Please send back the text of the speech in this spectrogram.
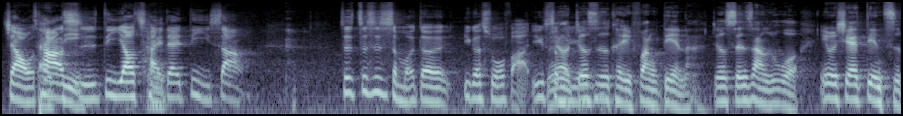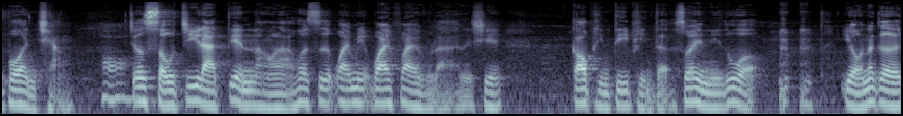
脚踏实地，要踩在地上。这这是什么的一个说法？一个什没有么？就是可以放电啦，就是身上如果因为现在电磁波很强，哦，就是手机啦、电脑啦，或者是外面 WiFi 啦那些高频低频的，所以你如果 有那个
